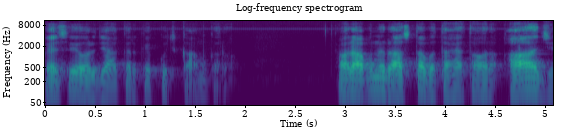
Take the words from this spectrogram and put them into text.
पैसे और जा कर के कुछ काम करो। और आपने रास्ता बताया था और आज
